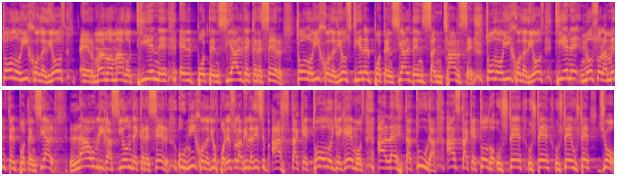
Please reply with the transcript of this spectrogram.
todo hijo de Dios, hermano amado, tiene el potencial de crecer. Todo hijo de Dios tiene el potencial de ensancharse. Todo hijo de Dios tiene no solamente el potencial, la obligación de crecer. Un hijo de Dios, por eso la Biblia dice, hasta que todo lleguemos a la estatura, hasta que todo, usted, usted, usted, usted, yo,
